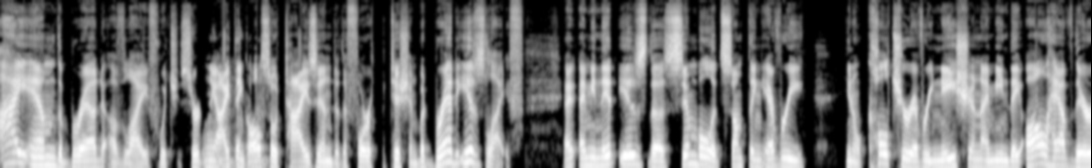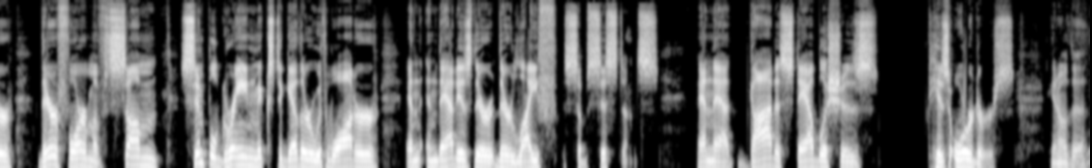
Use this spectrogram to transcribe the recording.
I am the bread of life, which certainly I think mm-hmm. also ties into the fourth petition. But bread is life. I, I, mean, it is the symbol, it's something every, you know, culture, every nation, I mean, they all have their their form of some simple grain mixed together with water, and, and that is their their life subsistence. And that God establishes his orders you know the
